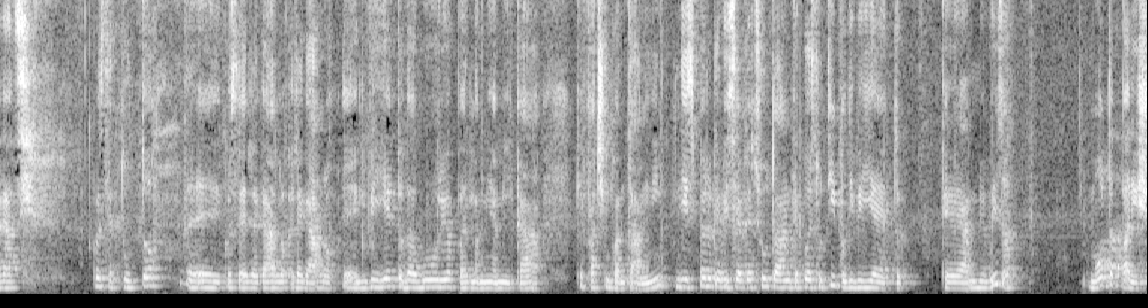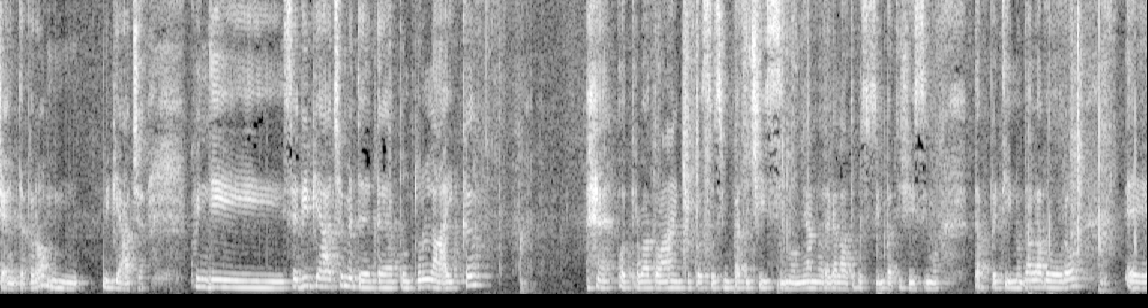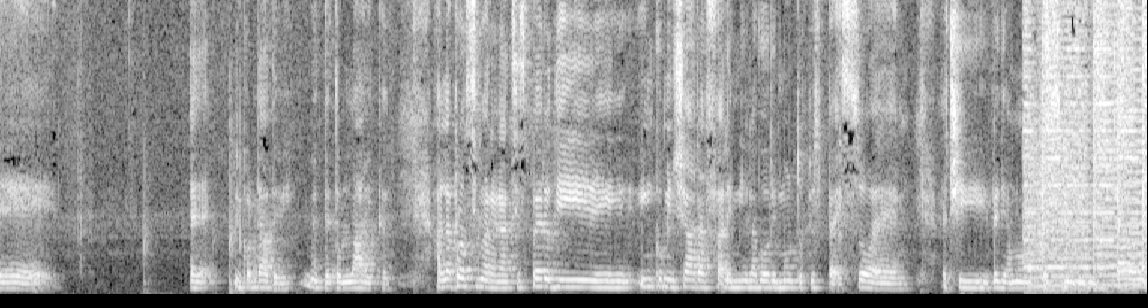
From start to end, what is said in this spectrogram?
ragazzi, questo è tutto, eh, questo è il regalo, il regalo, è il biglietto d'augurio per la mia amica che fa 50 anni. Quindi spero che vi sia piaciuto anche questo tipo di biglietto che a mio avviso è molto appariscente, però mm, mi piace. Quindi se vi piace mettete appunto un like. Eh, ho trovato anche questo simpaticissimo, mi hanno regalato questo simpaticissimo tappetino da lavoro e, e ricordatevi, mettete un like. Alla prossima ragazzi, spero di incominciare a fare i miei lavori molto più spesso e, e ci vediamo al prossimo video.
